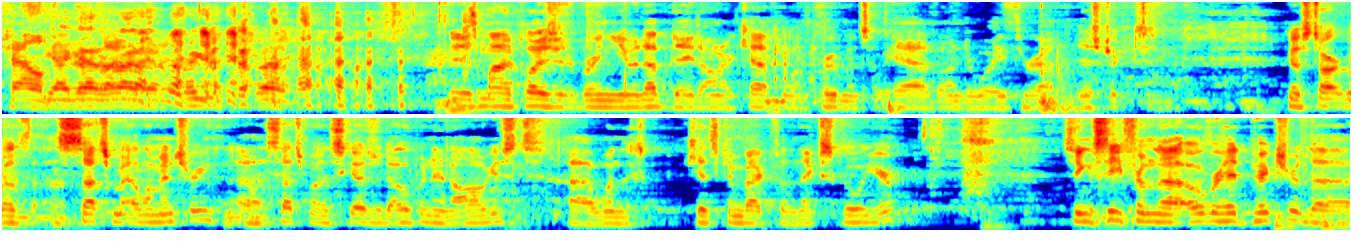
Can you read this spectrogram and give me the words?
Challenge. Yeah, I got it right. It is my pleasure to bring you an update on our capital improvements we have underway throughout the district. I'm Going to start with Suchma Elementary. Uh, Suchma is scheduled to open in August uh, when the kids come back for the next school year. So you can see from the overhead picture, the,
